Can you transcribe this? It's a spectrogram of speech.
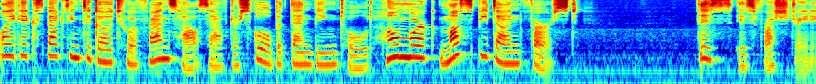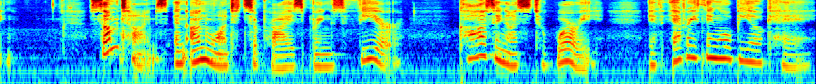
like expecting to go to a friend's house after school but then being told homework must be done first. This is frustrating. Sometimes an unwanted surprise brings fear, causing us to worry if everything will be okay.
